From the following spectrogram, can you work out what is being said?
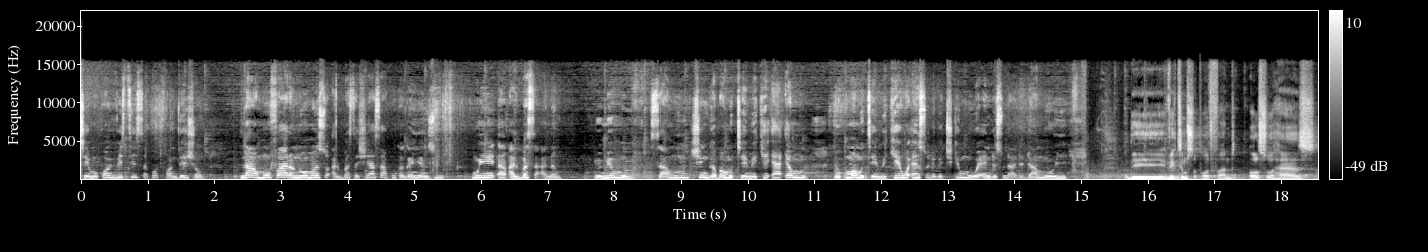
taimakon Visiting Support Foundation na mun fara noman su albasa shi yasa kuka gan yanzu mun yi dan albasa a nan domin mu samu cin gaba mu taimake 'ya'yanmu da kuma mu taimake wa'yansu daga cikinmu wa'yanda suna da damoyi. The Victim Support Fund also has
